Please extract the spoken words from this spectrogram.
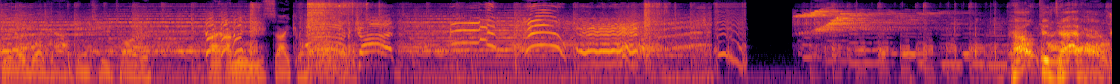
What happened to Target. I, I mean, he's psycho. Oh, God! How did that happen?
